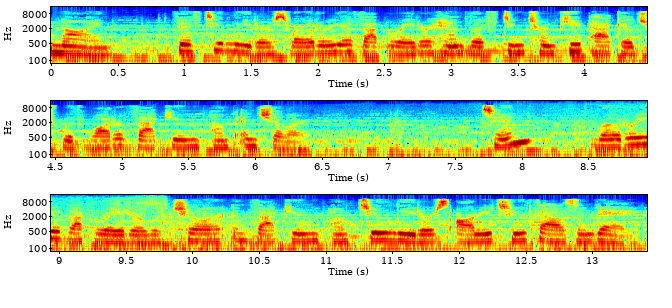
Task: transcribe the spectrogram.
9. 50 liters rotary evaporator hand lifting turnkey package with water vacuum pump and chiller. 10 rotary evaporator with chiller and vacuum pump 2 liters RE2000A.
